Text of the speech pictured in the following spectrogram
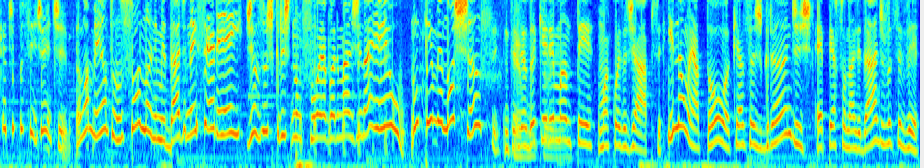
que é tipo assim, gente, eu lamento, não sou anonimidade, nem serei. Jesus Cristo não foi, agora imagina eu. Não tem a menor chance, entendeu? É de querer legal. manter uma coisa de ápice. E não é à toa que essas grandes eh, personalidades, você vê,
